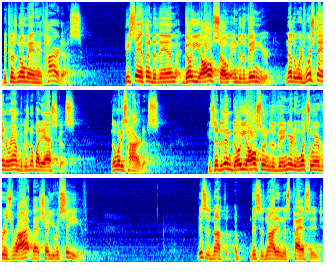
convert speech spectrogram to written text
Because no man hath hired us. He saith unto them, Go ye also into the vineyard. In other words, we're standing around because nobody asked us. Nobody's hired us. He said to them, Go ye also into the vineyard, and whatsoever is right, that shall you receive. This is not, a, this is not in this passage,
